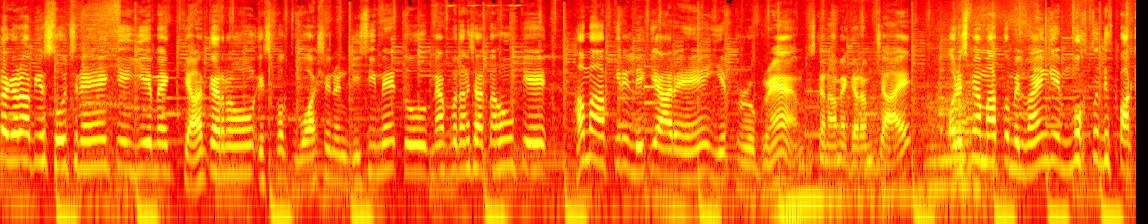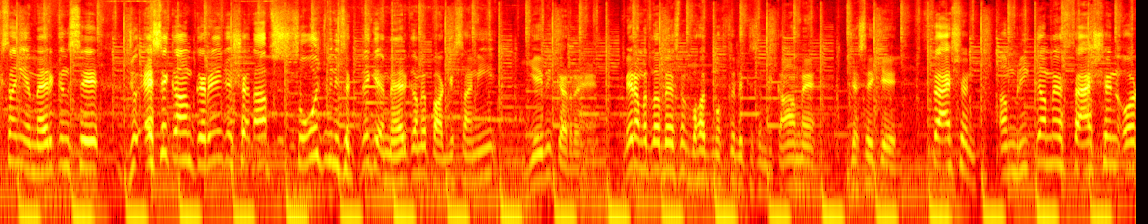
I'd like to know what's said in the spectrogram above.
اور اگر آپ یہ سوچ رہے ہیں کہ یہ میں کیا کر رہا ہوں اس وقت واشنگٹن ڈی سی میں تو میں آپ کو بتانا چاہتا ہوں کہ ہم آپ کے لیے لے کے آ رہے ہیں یہ پروگرام جس کا نام ہے گرم چائے اور اس میں ہم آپ کو ملوائیں گے مختلف پاکستانی امریکن سے جو ایسے کام کر رہے ہیں جو شاید آپ سوچ بھی نہیں سکتے کہ امریکہ میں پاکستانی یہ بھی کر رہے ہیں میرا مطلب ہے اس میں بہت مختلف قسم کے کام ہیں جیسے کہ فیشن امریکہ میں فیشن اور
